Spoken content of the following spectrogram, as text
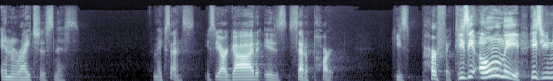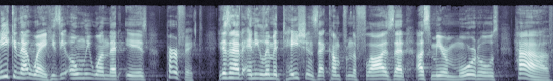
and righteousness. It makes sense. You see, our God is set apart. He's perfect. He's the only, he's unique in that way. He's the only one that is perfect. He doesn't have any limitations that come from the flaws that us mere mortals have.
